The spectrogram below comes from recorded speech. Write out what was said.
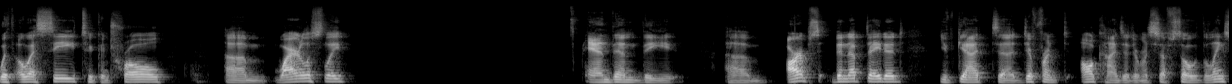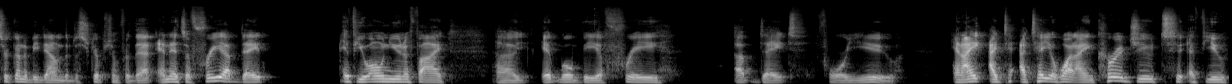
with OSC to control um, wirelessly. And then the um, ARP's been updated. You've got uh, different, all kinds of different stuff. So the links are going to be down in the description for that. And it's a free update. If you own Unify, uh, it will be a free update for you. And I, I, tell you what, I encourage you to, if you,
